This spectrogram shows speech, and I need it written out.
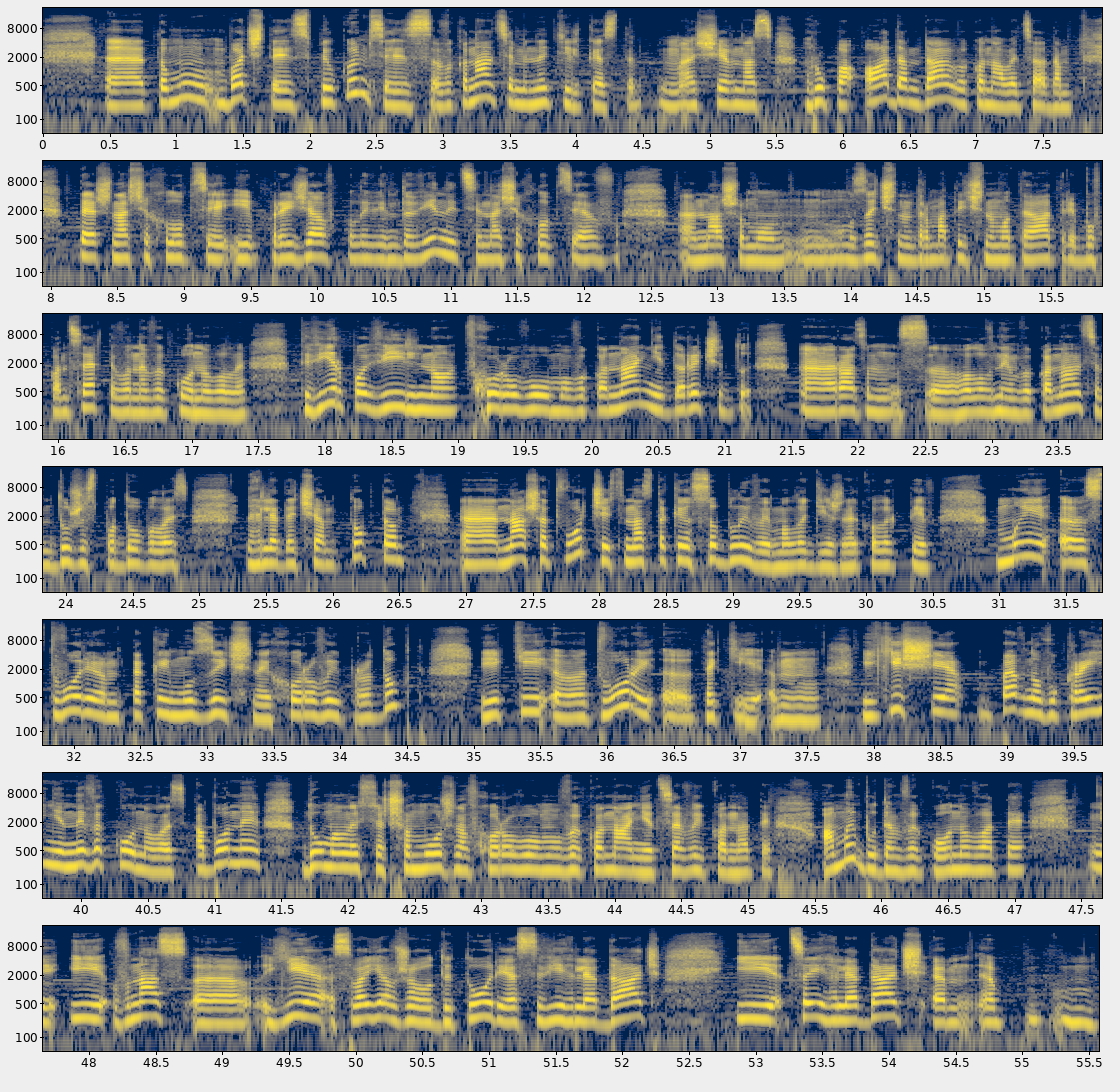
Е, Тому, бачите, спілкуємося з виконавцями не тільки з тим, а ще в нас група Адам, да, виконавець Адам. Теж наші хлопці і приїжджав, коли він до Вінниці. Наші хлопці в е, нашому музично-драматичному театрі був концерт, і вони виконували твір повільно в хоровому виконанні. До речі, е, разом з головним виконавцем дуже сподобалось глядачам. Тобто, е, наша творчість у нас такий особливий молодіжний колектив. Ми е, створюємо такий музичний хоровий продукт, які е, твори е, такі, які ще певно в Україні не виконувалось або не думалося, що можна в хоровому виконанні це виконати. А ми будемо виконувати. І в нас е, є своя вже аудиторія, свій глядач, і цей глядач ем, е,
